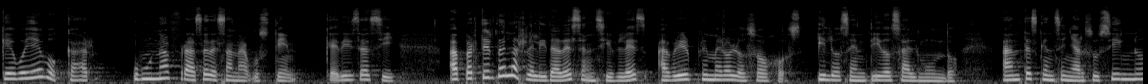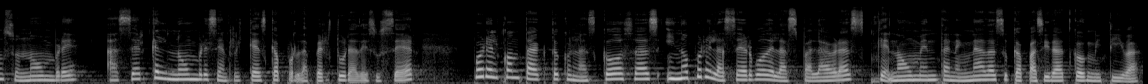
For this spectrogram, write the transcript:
que voy a evocar una frase de San Agustín que dice así, a partir de las realidades sensibles, abrir primero los ojos y los sentidos al mundo, antes que enseñar su signo, su nombre, hacer que el nombre se enriquezca por la apertura de su ser, por el contacto con las cosas y no por el acervo de las palabras que no aumentan en nada su capacidad cognitiva.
